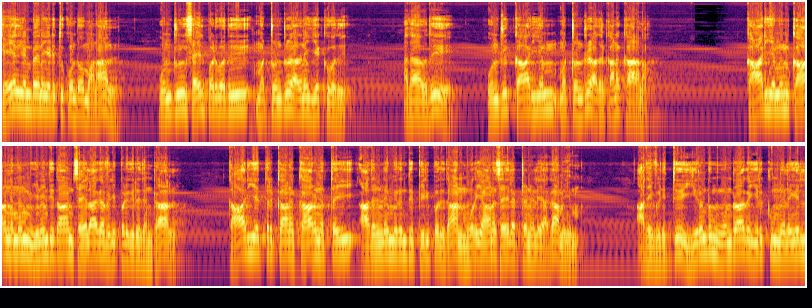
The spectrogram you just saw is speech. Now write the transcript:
செயல் என்பதனை எடுத்துக்கொண்டோமானால் ஒன்று செயல்படுவது மற்றொன்று அதனை இயக்குவது. அதாவது ஒன்று காரியம் மற்றொன்று அதற்கான காரணம். காரியமும் காரணமும் இணைந்துதான் செயலாக வெளிப்படுகிறதென்றால் காரியத்திற்கான காரணத்தை அதனிடமிருந்து பிரிப்பதுதான் முறையான செயலற்ற நிலையாக அமையும். அதை விடுத்து இரண்டும் ஒன்றாக இருக்கும் நிலையில்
